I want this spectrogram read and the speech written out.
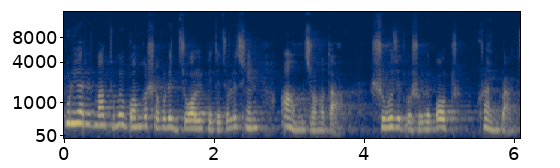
কুরিয়ারের মাধ্যমে গঙ্গাসাগরে জল পেতে চলেছেন আম জনতা। শুভজিৎ বসুর রিপোর্ট ক্রাইম ব্রাঞ্চ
